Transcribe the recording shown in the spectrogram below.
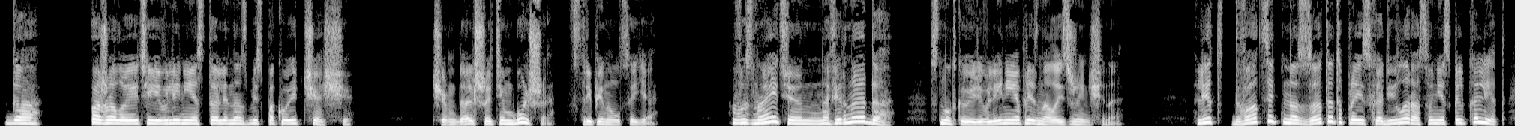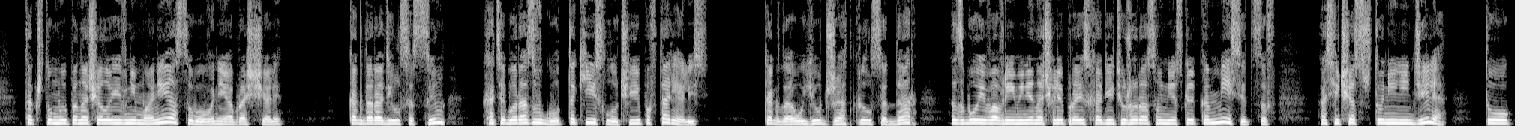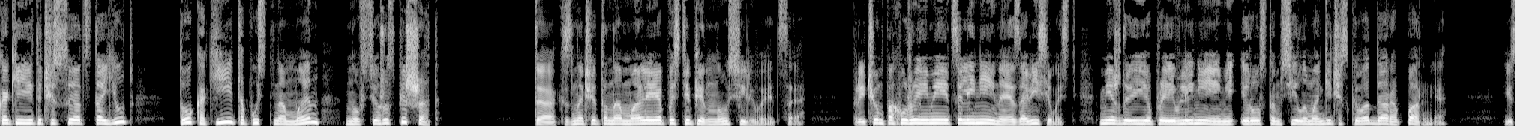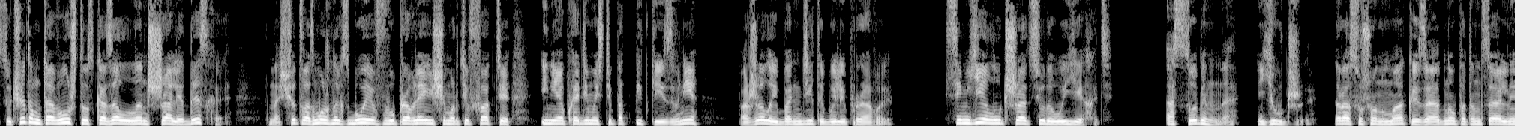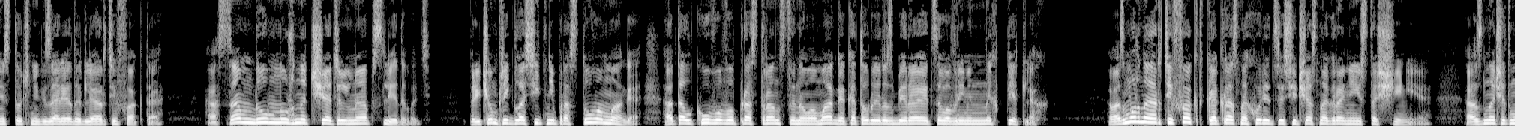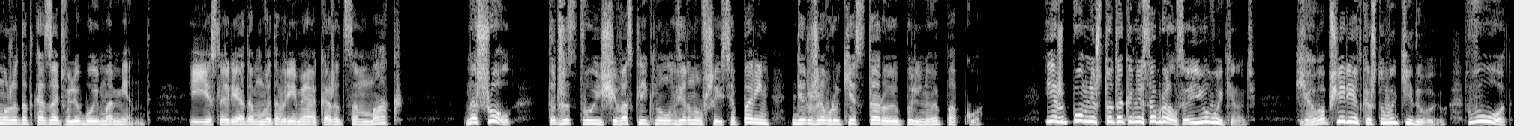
Да, Пожалуй, эти явления стали нас беспокоить чаще. Чем дальше, тем больше, — встрепенулся я. Вы знаете, наверное, да, — с ноткой удивления призналась женщина. Лет двадцать назад это происходило раз в несколько лет, так что мы поначалу и внимания особого не обращали. Когда родился сын, хотя бы раз в год такие случаи повторялись. Когда у Юджи открылся дар, сбои во времени начали происходить уже раз в несколько месяцев, а сейчас что ни неделя — то какие-то часы отстают, то какие-то пусть на мэн, но все же спешат. Так, значит, аномалия постепенно усиливается. Причем, похоже, имеется линейная зависимость между ее проявлениями и ростом силы магического дара парня. И с учетом того, что сказал Ланшале Десха насчет возможных сбоев в управляющем артефакте и необходимости подпитки извне, пожалуй, бандиты были правы. Семье лучше отсюда уехать. Особенно Юджи раз уж он маг и заодно потенциальный источник заряда для артефакта. А сам дом нужно тщательно обследовать. Причем пригласить не простого мага, а толкового пространственного мага, который разбирается во временных петлях. Возможно, артефакт как раз находится сейчас на грани истощения, а значит, может отказать в любой момент. И если рядом в это время окажется маг... «Нашел!» — торжествующе воскликнул вернувшийся парень, держа в руке старую пыльную папку. «Я же помню, что так и не собрался ее выкинуть. Я вообще редко что выкидываю. Вот!»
